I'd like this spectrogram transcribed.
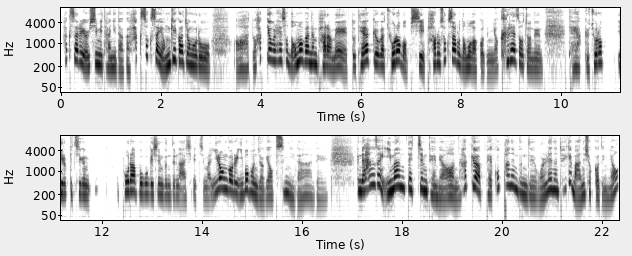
학사를 열심히 다니다가, 학석사 연계 과정으로, 아, 또 합격을 해서 넘어가는 바람에, 또 대학교가 졸업 없이 바로 석사로 넘어갔거든요. 그래서 저는 대학교 졸업, 이렇게 지금 보라 보고 계시는 분들은 아시겠지만, 이런 거를 입어본 적이 없습니다. 네. 근데 항상 이맘때쯤 되면 학교 앞에 꽃 파는 분들 원래는 되게 많으셨거든요.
